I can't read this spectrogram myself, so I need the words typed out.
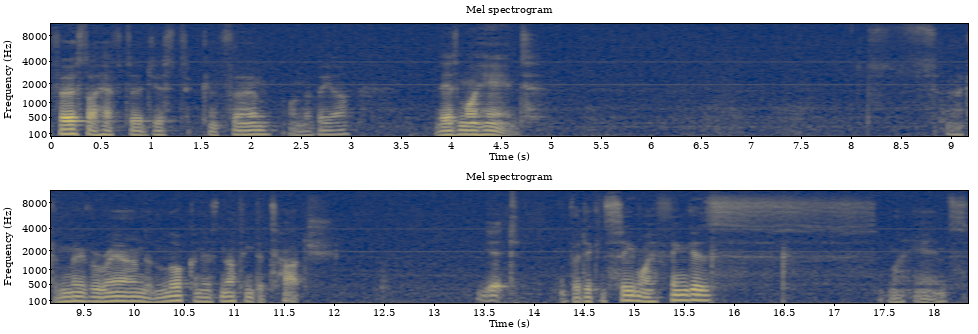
First I have to just confirm on the VR. There's my hand. I can move around and look and there's nothing to touch yet. But you can see my fingers, my hands.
